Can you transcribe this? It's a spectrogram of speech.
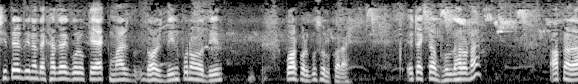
শীতের দিনে দেখা যায় গরুকে এক মাস, দশ দিন, পনেরো দিন পর পর গোসল করায়। এটা একটা ভুল ধারণা। আপনারা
